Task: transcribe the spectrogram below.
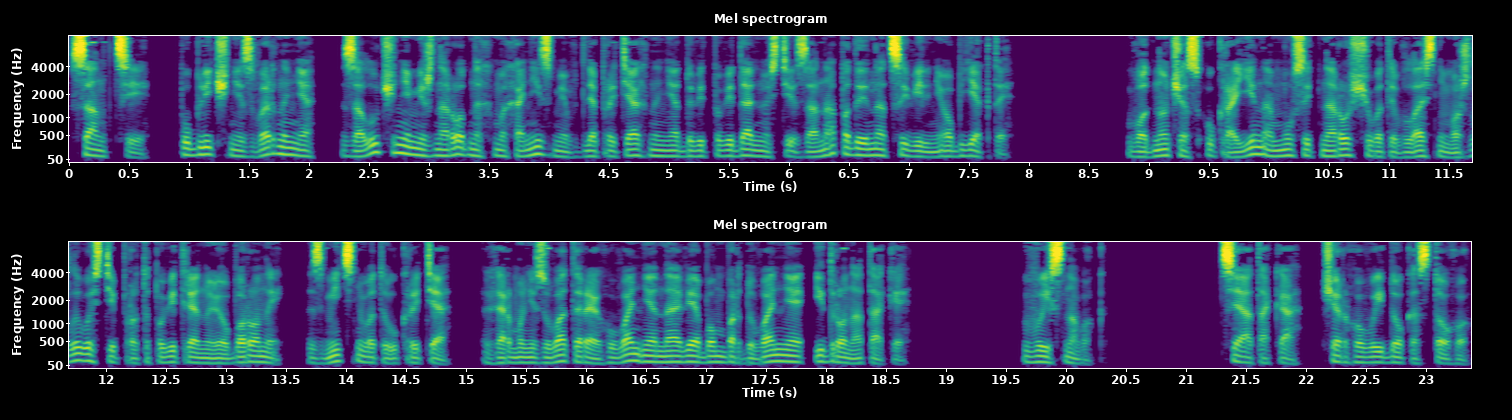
санкції, публічні звернення, залучення міжнародних механізмів для притягнення до відповідальності за напади на цивільні об'єкти. Водночас Україна мусить нарощувати власні можливості протиповітряної оборони, зміцнювати укриття, гармонізувати реагування на авіабомбардування і дрон-атаки. Висновок ця атака черговий доказ того,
